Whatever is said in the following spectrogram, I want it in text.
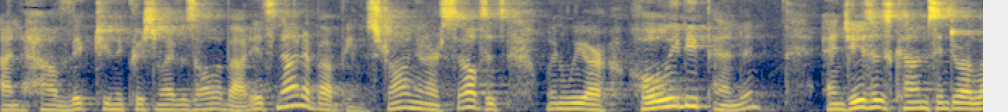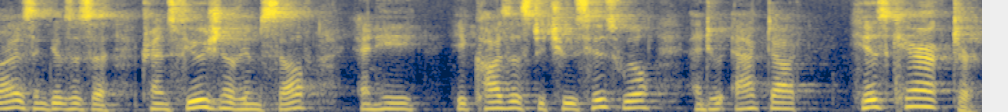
on how victory in the Christian life is all about? It's not about being strong in ourselves, it's when we are wholly dependent and Jesus comes into our lives and gives us a transfusion of Himself and He, he causes us to choose His will and to act out His character.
